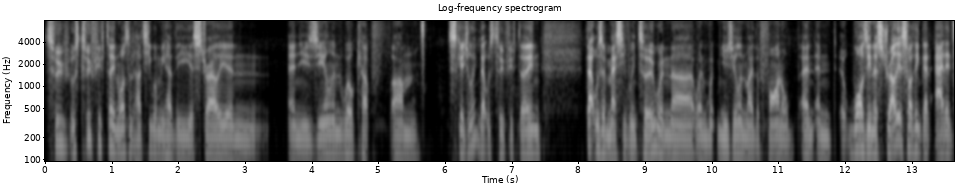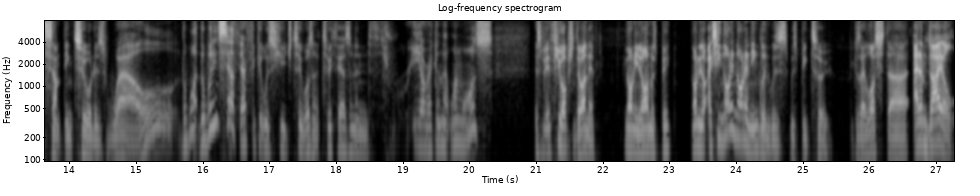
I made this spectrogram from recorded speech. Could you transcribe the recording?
two it was two fifteen, wasn't it, Hutchy, when we had the Australian and New Zealand World Cup um, scheduling? That was two fifteen. That was a massive win too when uh, when New Zealand made the final, and, and it was in Australia, so I think that added something to it as well. The one, the win in South Africa was huge too, wasn't it? Two thousand and three, I reckon that one was. There's a few options, aren't there? Ninety nine was big. Ninety nine, actually, ninety nine in England was was big too because they lost uh, Adam Dale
